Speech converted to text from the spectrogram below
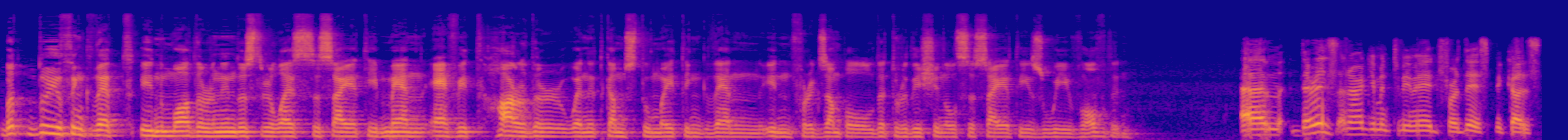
But do you think that in modern industrialized society, men have it harder when it comes to mating than in, for example, the traditional societies we evolved in? Um, there is an argument to be made for this because,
